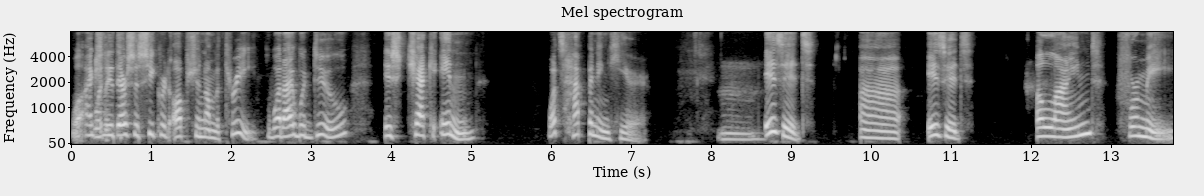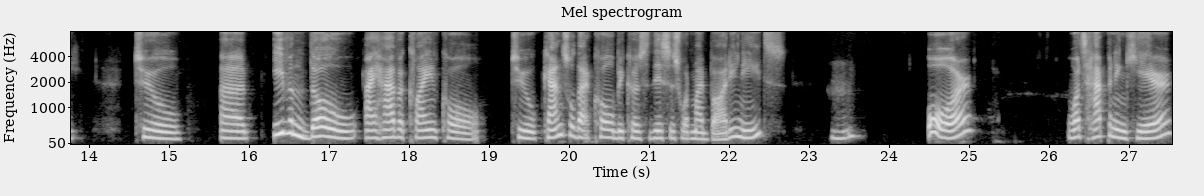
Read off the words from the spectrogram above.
Well, actually, what? there's a secret option number three. What I would do is check in. What's happening here? Mm. Is it uh, is it aligned for me to uh, even though I have a client call to cancel that call because this is what my body needs? Mm-hmm. Or what's happening here?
